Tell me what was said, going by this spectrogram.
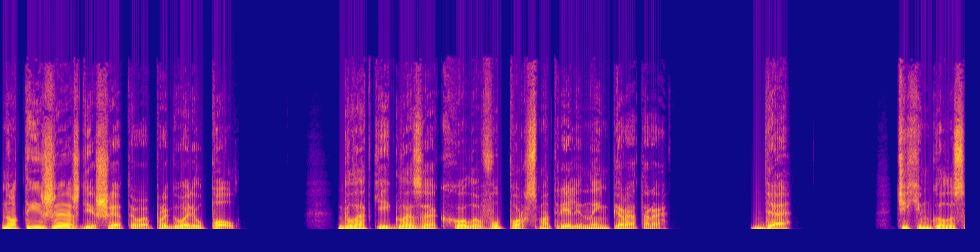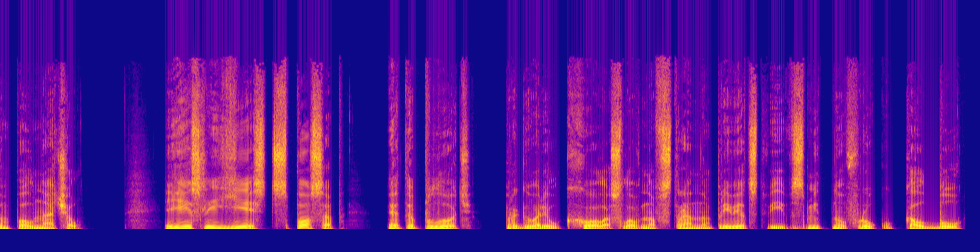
«Но ты жаждешь этого», — проговорил Пол. Гладкие глаза Кхола в упор смотрели на императора. «Да». Тихим голосом Пол начал. «Если есть способ, это плоть, проговорил Кхола, словно в странном приветствии, взметнув руку к колбу.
